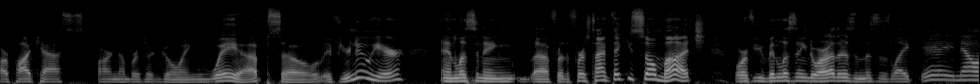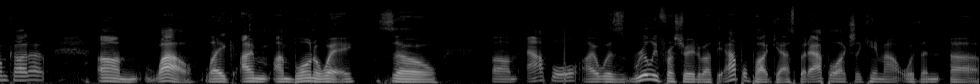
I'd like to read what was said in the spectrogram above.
our podcasts our numbers are going way up. So if you're new here and listening uh, for the first time. Thank you so much. Or if you've been listening to our others and this is like hey now i'm caught up. Um, wow. Like i'm i'm blown away. So um, Apple, I was really frustrated about the Apple podcast, but Apple actually came out with an, uh,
